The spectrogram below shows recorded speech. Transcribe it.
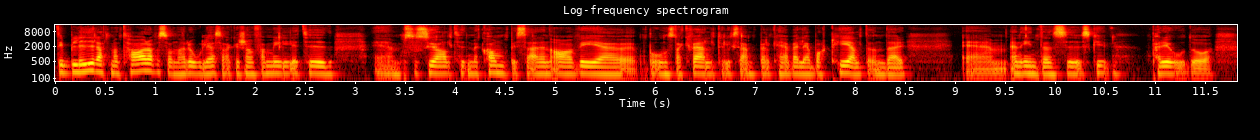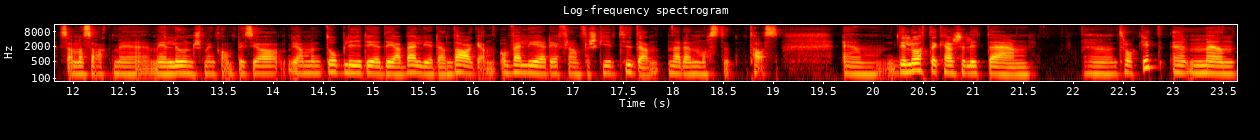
det blir att man tar av sådana roliga saker som familjetid, eh, social tid med kompisar, en AV på onsdag kväll till exempel kan jag välja bort helt under eh, en intensiv skrivperiod och samma sak med, med en lunch med en kompis. Ja, ja, men då blir det det jag väljer den dagen och väljer det framför skrivtiden när den måste tas. Eh, det låter kanske lite eh, tråkigt, eh, men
